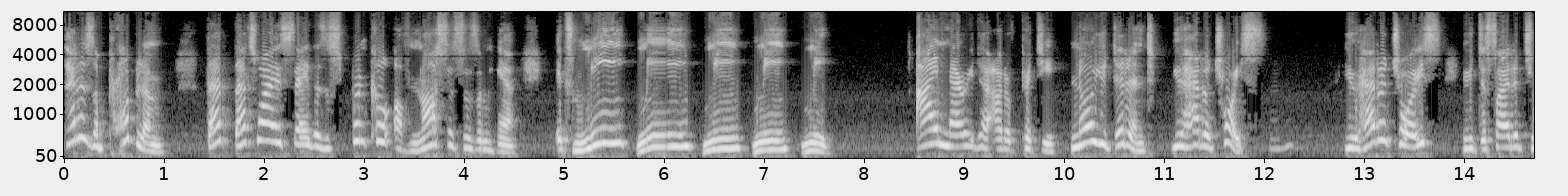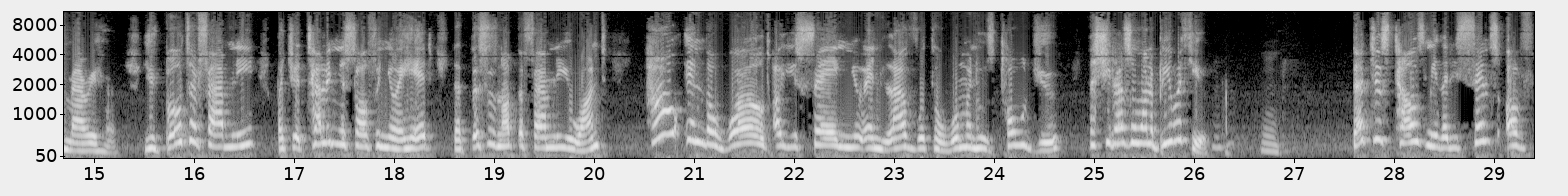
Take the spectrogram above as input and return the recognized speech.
That is a problem. That that's why I say there's a sprinkle of narcissism here. It's me, me, me, me, me. I married her out of pity. No, you didn't. You had a choice. Mm-hmm. You had a choice. You decided to marry her. You've built a family, but you're telling yourself in your head that this is not the family you want. How in the world are you saying you're in love with a woman who's told you that she doesn't want to be with you? Mm-hmm. That just tells me that his sense of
